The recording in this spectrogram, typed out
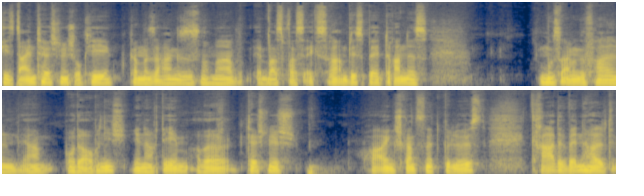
Designtechnisch okay, kann man sagen, es ist nochmal was, was extra am Display dran ist. Muss einem gefallen, ja, oder auch nicht, je nachdem, aber technisch war eigentlich ganz nett gelöst. Gerade wenn halt,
